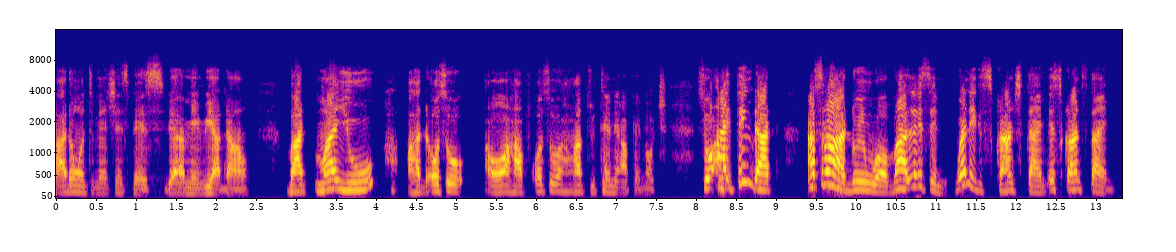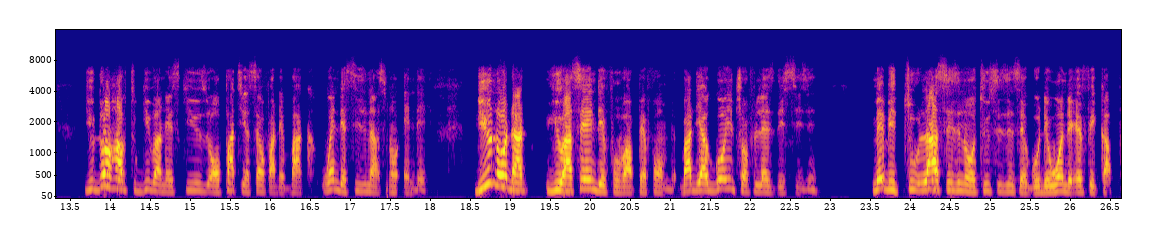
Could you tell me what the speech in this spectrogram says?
I don't want to mention space. Yeah, I mean we are down, but Man U had also or have also had to turn it up a notch. So I think that Arsenal are doing well. But listen, when it's crunch time, it's crunch time. You don't have to give an excuse or pat yourself at the back when the season has not ended. Do you know that you are saying they've overperformed, but they are going trophyless this season? Maybe two last season or two seasons ago, they won the FA Cup,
